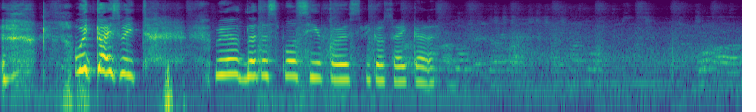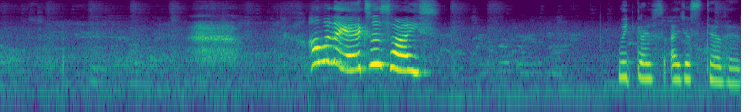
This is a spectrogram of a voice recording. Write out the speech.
wait guys, wait. We'll let us pause here first because I gotta. How will I exercise? Wait guys, I just tell him.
